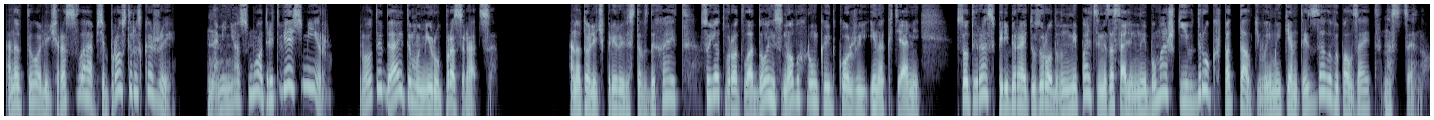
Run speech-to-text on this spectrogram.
«Анатолич, расслабься, просто расскажи. На меня смотрит весь мир. Вот и дай этому миру просраться». Анатолич прерывисто вздыхает, сует в рот ладонь, снова хрумкает кожей и ногтями, в сотый раз перебирает изуродованными пальцами засаленные бумажки и вдруг, подталкиваемый кем-то из зала, выползает на сцену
